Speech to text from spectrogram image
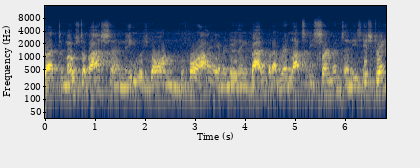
But most of us, and he was gone before I ever knew anything about him, but I've read lots of his sermons and his history.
